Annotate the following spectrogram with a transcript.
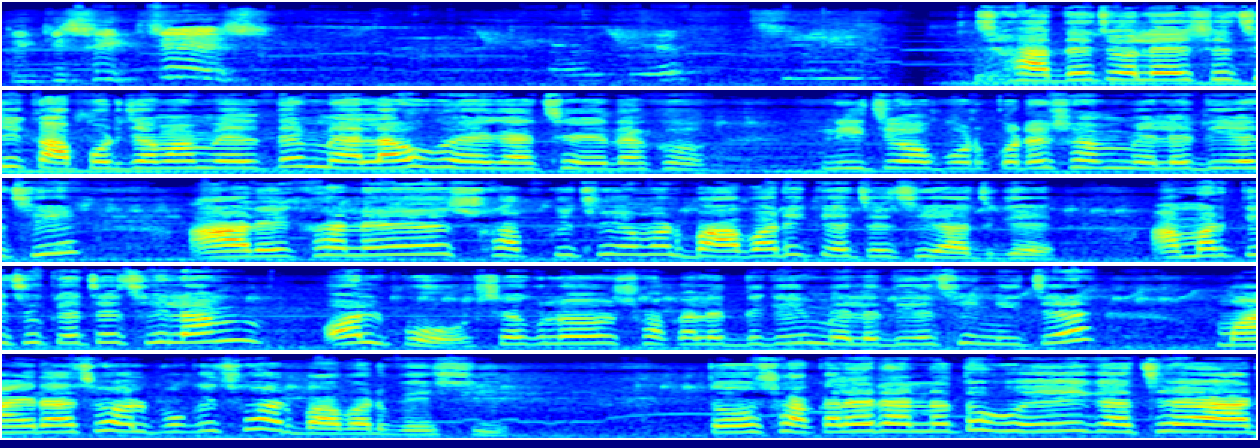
তুই কি শিখছিস? ছাদে চলে এসেছি কাপড় জামা মেলতে মেলাও হয়ে গেছে দেখো। নিচে ওপর করে সব মেলে দিয়েছি। আর এখানে সব কিছুই আমার বাবারই কেচেছি আজকে। আমার কিছু কেচেছিলাম অল্প, সেগুলো সকালের দিকেই মেলে দিয়েছি নিচে। মায়ের আছে অল্প কিছু আর বাবার বেশি। তো সকালে রান্না তো হয়েই গেছে, আর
